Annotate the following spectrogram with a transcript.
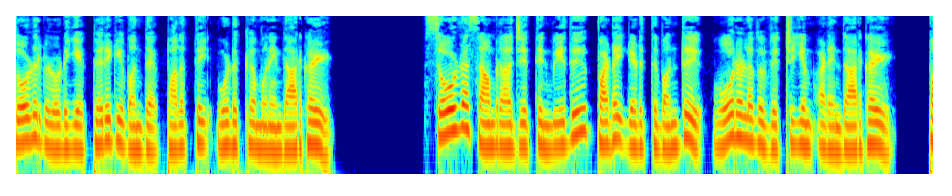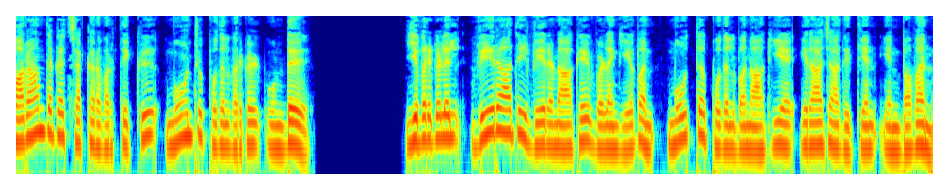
சோழர்களுடைய பெருகி வந்த பலத்தை ஒடுக்க முனைந்தார்கள். சோழ சாம்ராஜ்யத்தின் மீது படை எடுத்து வந்து ஓரளவு வெற்றியும் அடைந்தார்கள். பராந்தக சக்கரவர்த்திக்கு மூன்று புதல்வர்கள் உண்டு. இவர்களில் வீராதி வீரனாக விளங்கியவன் மூத்த புதல்வனாகிய இராஜாதித்யன் என்பவன்.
